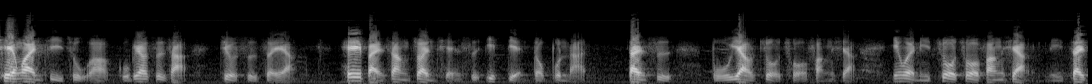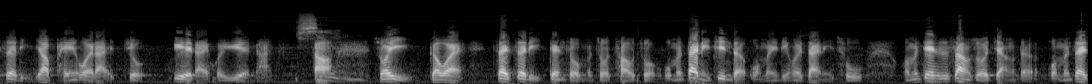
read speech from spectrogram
千万记住啊，股票市场就是这样，黑板上赚钱是一点都不难，但是。不要做错方向，因为你做错方向，你在这里要赔回来就越来会越难啊！所以各位在这里跟着我们做操作，我们带你进的，我们一定会带你出。我们电视上所讲的，我们在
